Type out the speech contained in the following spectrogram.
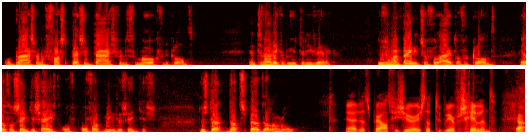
op basis van een vast percentage van het vermogen van de klant. En terwijl ik op uurtarief werk. Dus het maakt mij niet zoveel uit of een klant heel veel centjes heeft of, of wat minder centjes. Dus dat, dat speelt wel een rol. Ja, dat is per adviseur is dat natuurlijk weer verschillend. Ja.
